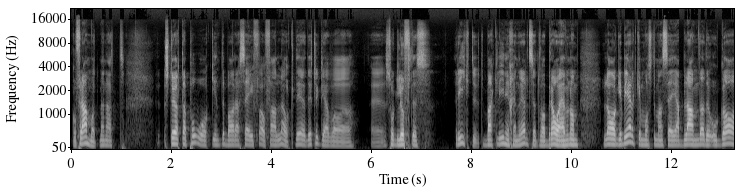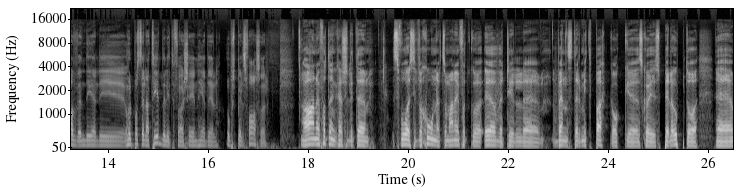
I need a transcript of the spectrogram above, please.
går framåt, men att stöta på och inte bara safea och falla. Och det, det tyckte jag var, eh, såg luftesrikt ut. Backlinjen generellt sett var bra, även om Lagerbjälke måste man säga blandade och gav en del i, höll på att ställa till det lite för sig i en hel del uppspelsfaser. Ja, han har fått en kanske lite svår situation eftersom han har ju fått gå över till eh, vänster mittback och eh, ska ju spela upp då. Eh,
